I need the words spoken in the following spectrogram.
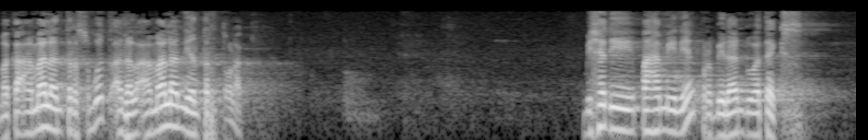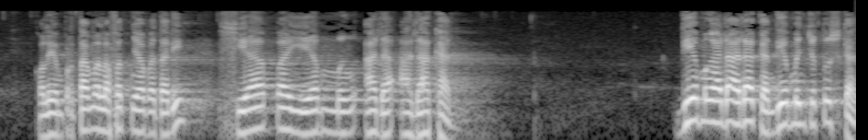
maka amalan tersebut adalah amalan yang tertolak. Bisa dipahami ini ya perbedaan dua teks. Kalau yang pertama lafadznya apa tadi? Siapa yang mengada-adakan dia mengada-adakan, dia mencetuskan.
